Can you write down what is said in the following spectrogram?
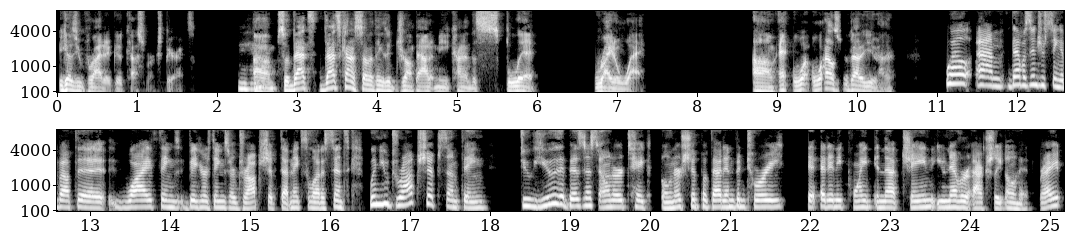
because you provided a good customer experience. Mm-hmm. Um, so that's that's kind of some of the things that jump out at me, kind of the split right away. Um, and what what else jumped out at you, Heather? Well, um, that was interesting about the why things bigger things are drop shipped. That makes a lot of sense. When you drop ship something, do you, the business owner, take ownership of that inventory at, at any point in that chain? You never actually own it, right?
